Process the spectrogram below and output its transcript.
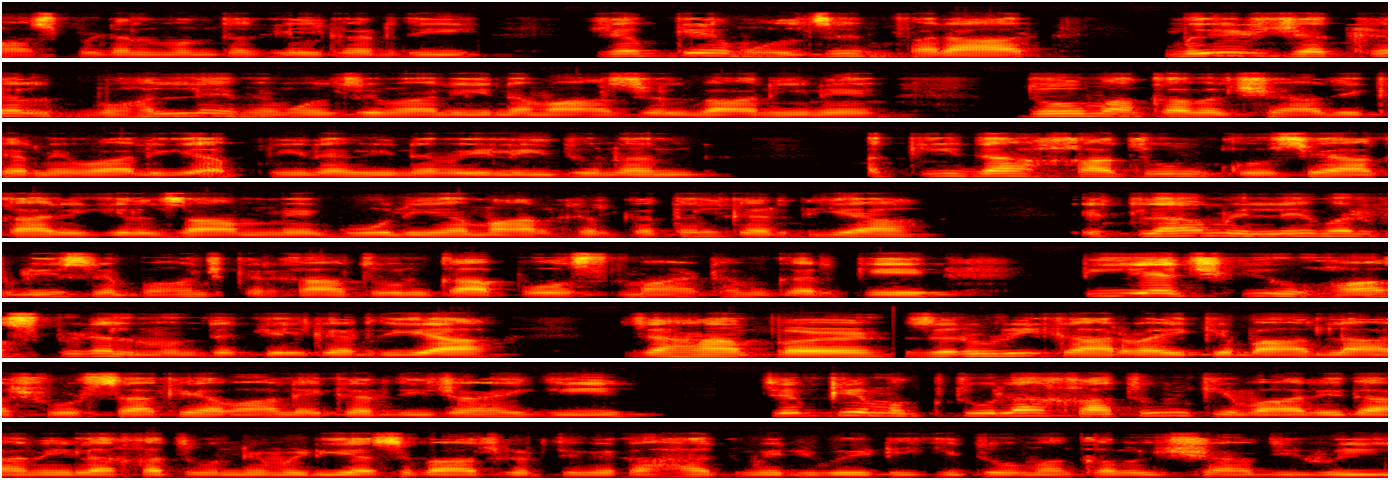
हॉस्पिटल मुंतकिल कर दी, जबकि मुलजिम फरार मीर जखरल मोहल्ले में मुलजिम अली नवाज़ जलवानी ने दो माह कबल शादी करने वाली अपनी नवी नवेली दुल्हन अकीदा खातून को सियाकारी के इल्ज़ाम में गोलियाँ मारकर कत्ल कर दिया। इतला मिलने पर पुलिस ने पहुंचकर खातून का पोस्टमार्टम करके टीएचक्यू हॉस्पिटल मुंतकिल कर दिया, जहाँ पर ज़रूरी कार्रवाई के बाद लाश वर्षा के हवाले कर दी जाएगी। जबकि मकतूला खातून की वालिदा अनिला खातून ने मीडिया से बात करते हुए कहा कि मेरी बेटी की दो माह कबल शादी हुई।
